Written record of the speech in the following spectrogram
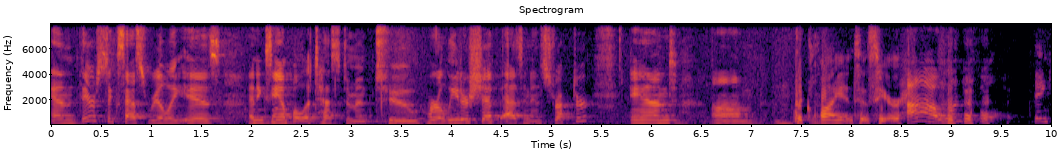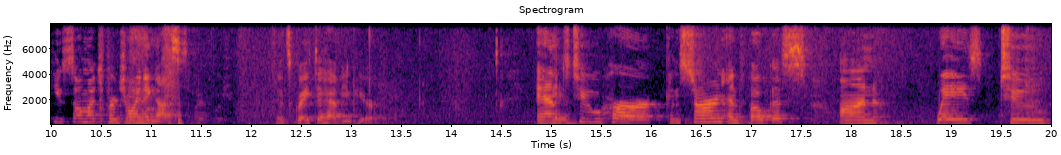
And their success really is an example, a testament to her leadership as an instructor. And, um, The client is here. ah, wonderful. Thank you so much for joining us. It's great to have you here. And to her concern and focus on ways to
